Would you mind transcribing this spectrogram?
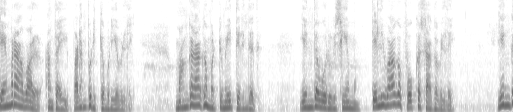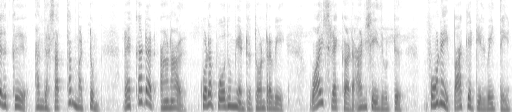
கேமராவால் அதை படம் பிடிக்க முடியவில்லை. மங்களாக மட்டுமே தெரிந்தது. எந்த ஒரு விஷயமும் தெளிவாக ஃபோக்கஸ் ஆகவில்லை. எங்களுக்கு அந்த சத்தம் மட்டும் ரெக்கார்டட் ஆனால் கூட போதும் என்று தோன்றவே வாய்ஸ் ரெக்கார்டு ஆன் செய்துவிட்டு ஃபோனை பாக்கெட்டில் வைத்தேன்.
